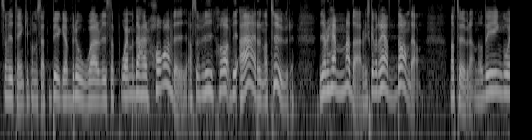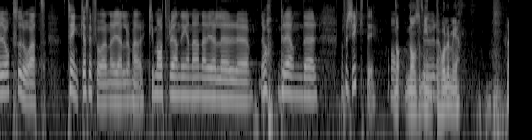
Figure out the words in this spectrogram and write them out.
som vi tänker på något sätt, bygga broar, visa på att det här har vi. Alltså vi, har, vi är natur. Vi har hemma där. Vi ska vara rädda om den naturen. Och det ingår ju också då att tänka sig för när det gäller de här klimatförändringarna, när det gäller eh, ja, bränder. Var försiktig. Nå någon som inte håller med?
